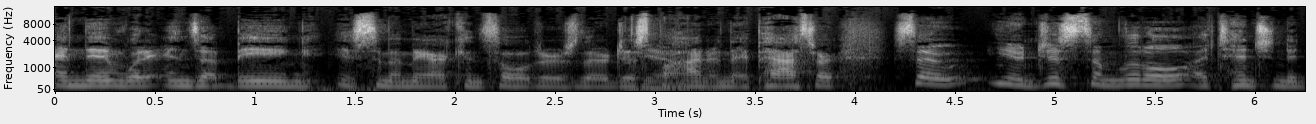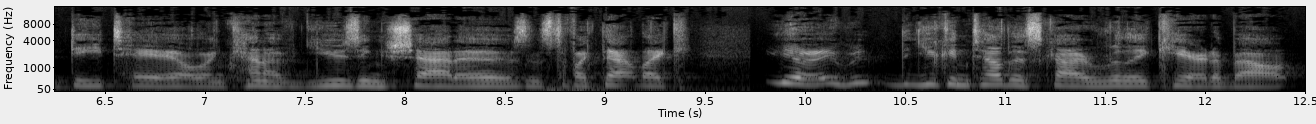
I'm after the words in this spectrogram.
and then what it ends up being is some American soldiers that are just Yeah. behind her and they pass her. So you know, just some little attention to detail and kind of using shadows and stuff like that, like. You know, it, you can tell this guy really cared about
